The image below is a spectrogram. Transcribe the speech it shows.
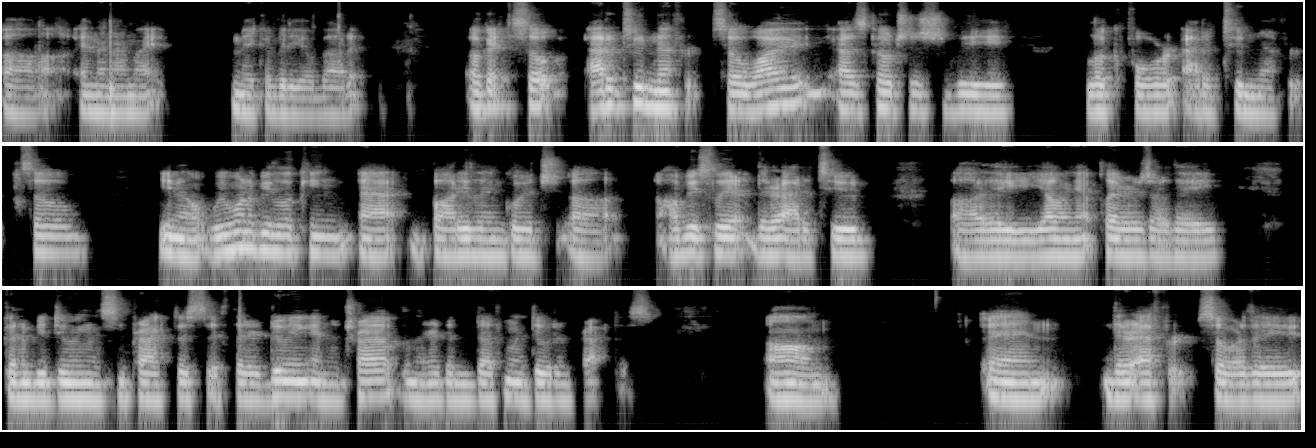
uh, and then I might make a video about it. Okay, so attitude and effort. So why, as coaches, should we look for attitude and effort? So, you know, we want to be looking at body language, uh, obviously their attitude. are they yelling at players? Are they going to be doing this in practice? If they're doing it in a tryout, then they're going to definitely do it in practice. Um, and their effort. So, are they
